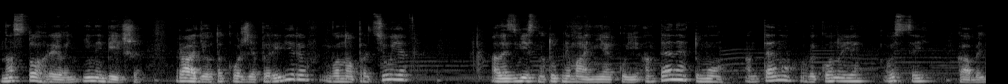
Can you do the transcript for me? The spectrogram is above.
на 100 гривень і не більше. Радіо також я перевірив, воно працює. Але, звісно, тут немає ніякої антени, тому антенну виконує ось цей кабель.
